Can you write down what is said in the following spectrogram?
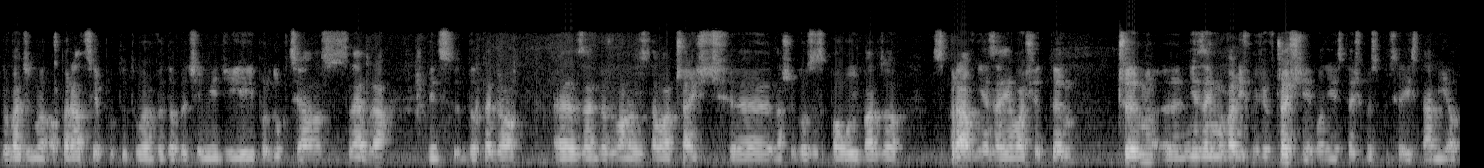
prowadzimy operację pod tytułem Wydobycie miedzi i jej produkcja srebra, więc do tego e, zaangażowana została część e, naszego zespołu i bardzo sprawnie zajęła się tym, czym e, nie zajmowaliśmy się wcześniej, bo nie jesteśmy specjalistami od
